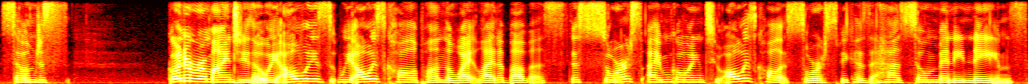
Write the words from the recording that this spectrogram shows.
So i'm just going to remind you though we always we always call upon the white light above us. This source i'm going to always call it source because it has so many names.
